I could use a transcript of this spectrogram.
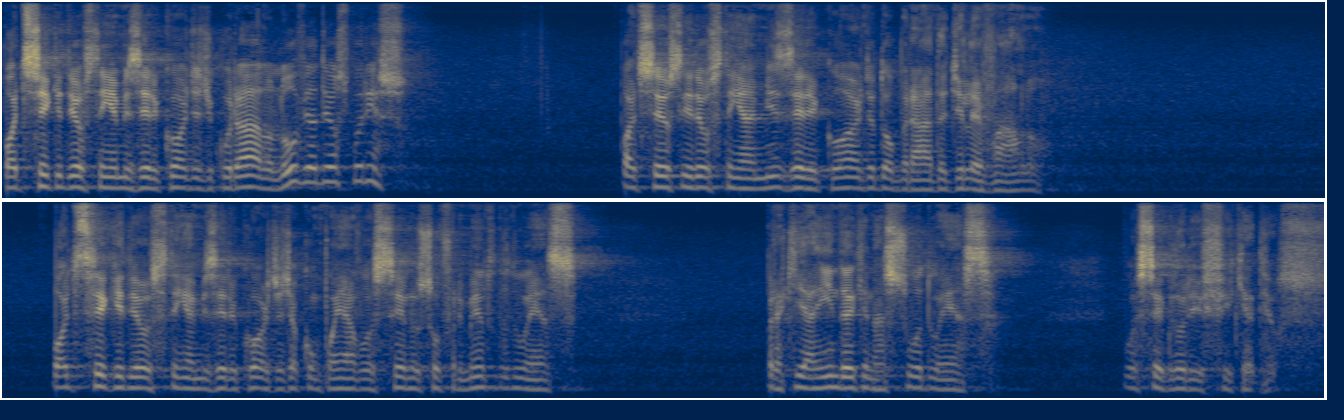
Pode ser que Deus tenha misericórdia de curá-lo, louve a Deus por isso. Pode ser que Deus tenha misericórdia dobrada de levá-lo. Pode ser que Deus tenha misericórdia de acompanhar você no sofrimento da doença para que, ainda que na sua doença, você glorifique a Deus.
